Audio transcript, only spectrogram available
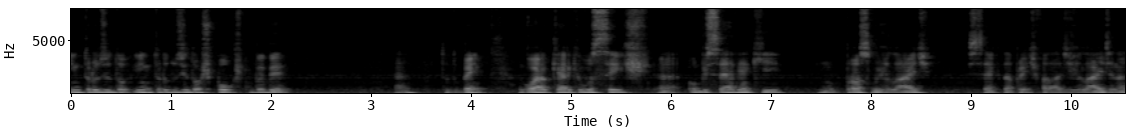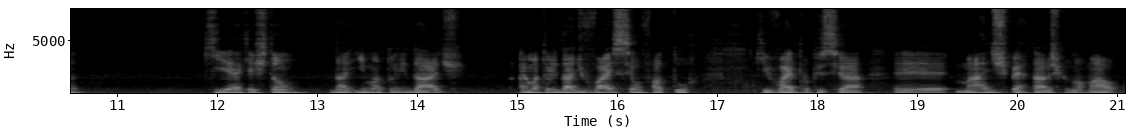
introduzido, introduzido aos poucos para o bebê. É, tudo bem? Agora eu quero que vocês é, observem aqui no próximo slide, se é que dá para a gente falar de slide, né? Que é a questão da imaturidade. A imaturidade vai ser um fator que vai propiciar é, mais despertares que o normal,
